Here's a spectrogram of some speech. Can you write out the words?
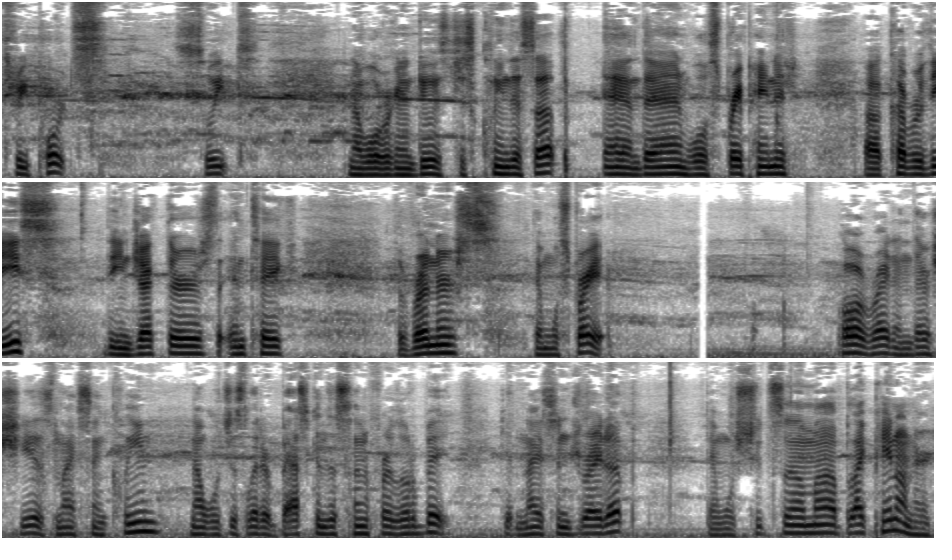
three ports. Sweet. Now what we're gonna do is just clean this up and then we'll spray paint it. Uh, cover these, the injectors, the intake, the runners, then we'll spray it. Alright, and there she is, nice and clean. Now we'll just let her bask in the sun for a little bit, get nice and dried up. Then we'll shoot some uh, black paint on her.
